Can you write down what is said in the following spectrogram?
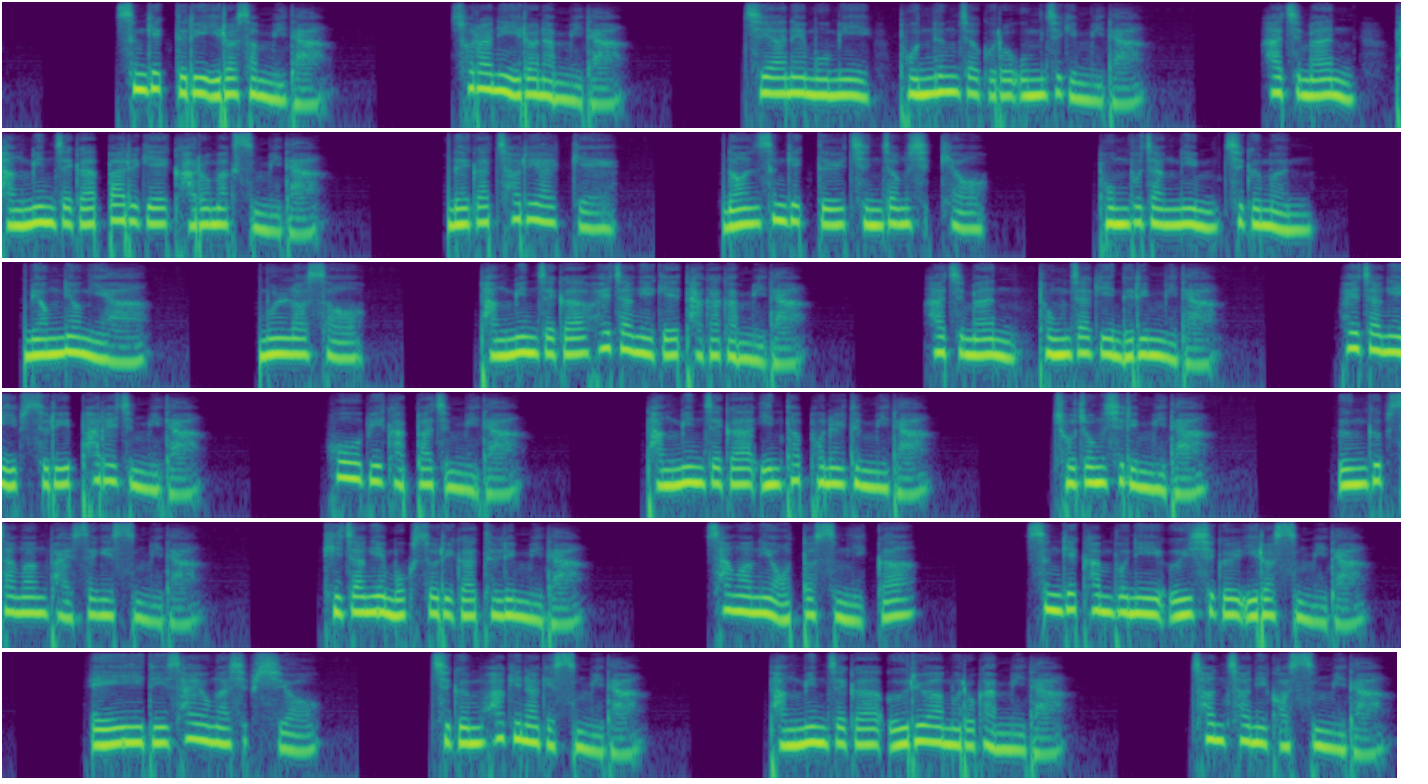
승객들이 일어섭니다. 소란이 일어납니다. 지안의 몸이 본능적으로 움직입니다. 하지만 박민재가 빠르게 가로막습니다. 내가 처리할게. 넌 승객들 진정시켜. 본부장님 지금은 명령이야. 물러서 박민재가 회장에게 다가갑니다. 하지만 동작이 느립니다. 회장의 입술이 파래집니다. 호흡이 가빠집니다. 박민재가 인터폰을 듭니다. 조종실입니다. 응급 상황 발생했습니다. 기장의 목소리가 들립니다. 상황이 어떻습니까? 승객 한 분이 의식을 잃었습니다. AED 사용하십시오. 지금 확인하겠습니다. 박민재가 의료함으로 갑니다. 천천히 걷습니다.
